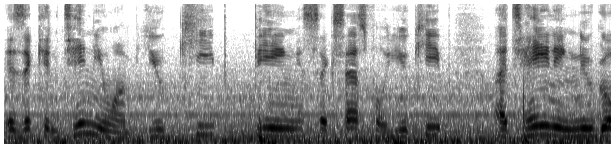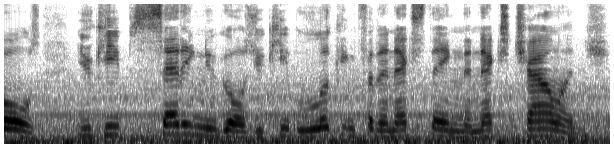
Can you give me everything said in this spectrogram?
is a continuum. You keep being successful. You keep attaining new goals. You keep setting new goals. You keep looking for the next thing, the next challenge.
